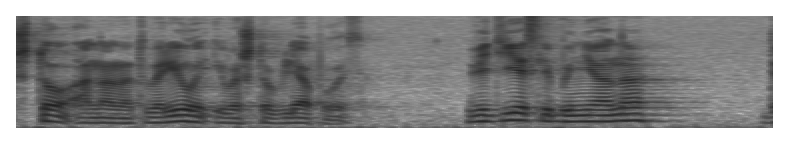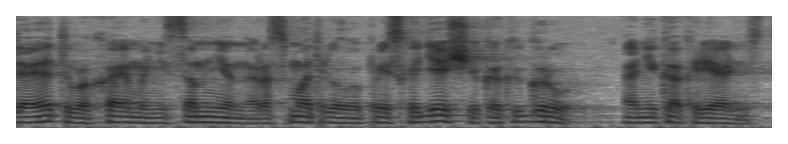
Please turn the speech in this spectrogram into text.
что она натворила и во что вляпалась. Ведь если бы не она, до этого Хайма, несомненно, рассматривала происходящее как игру, а не как реальность.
